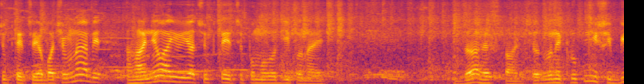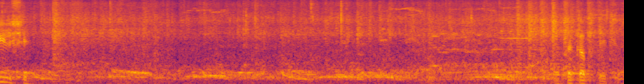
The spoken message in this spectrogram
Цю птицю я бачив в небі, ганяю я цю птицю по молоді по неї. Дагестанці. От вони крупніші, більші. Ось така птиця.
